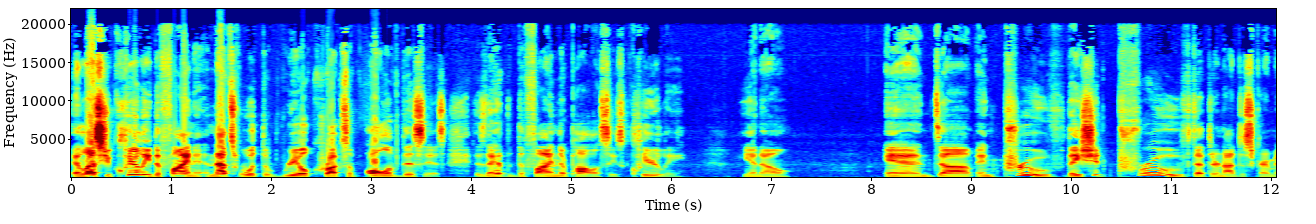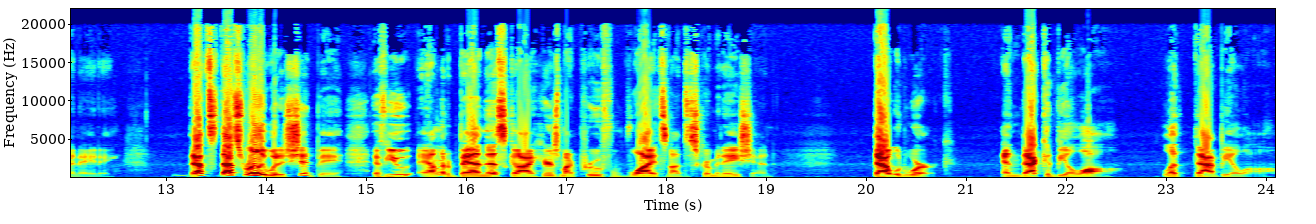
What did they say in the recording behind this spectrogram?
unless you clearly define it, and that's what the real crux of all of this is, is they have to define their policies clearly, you know, and um, and prove they should prove that they're not discriminating that's that's really what it should be. If you I'm to ban this guy, here's my proof of why it's not discrimination. That would work. And that could be a law. Let that be a law.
